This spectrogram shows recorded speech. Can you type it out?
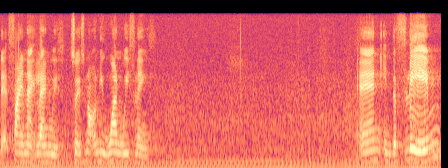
that finite line width. So it's not only one wavelength. And in the flame,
